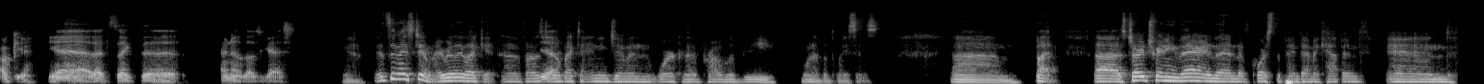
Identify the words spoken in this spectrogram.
Okay. Yeah, that's like the I know those guys. Yeah, it's a nice gym. I really like it. Uh, if I was Yeah. to go back to any gym and work, that'd probably be one of the places. Um, but uh, started training there, and then of course the pandemic happened, and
